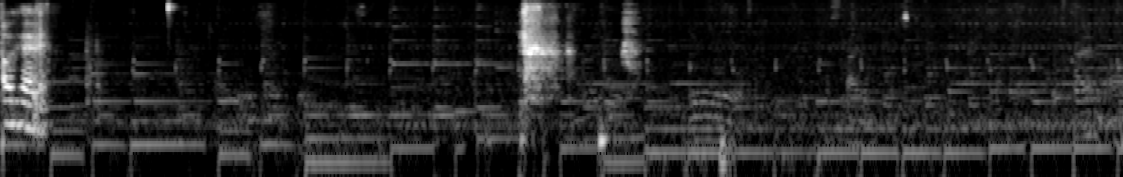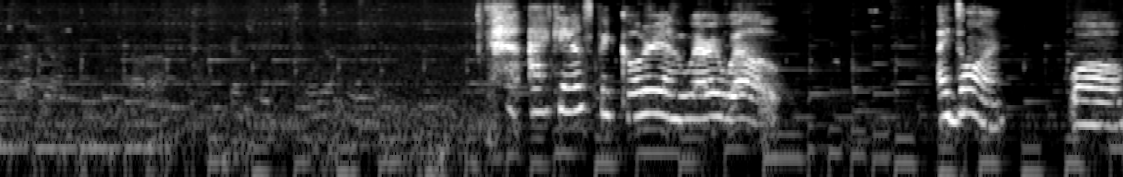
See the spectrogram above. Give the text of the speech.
Okay. I can't speak Korean very well. I don't. Wow.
